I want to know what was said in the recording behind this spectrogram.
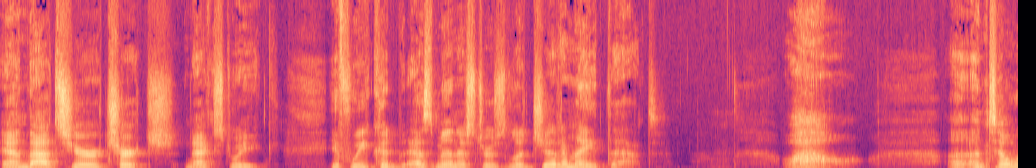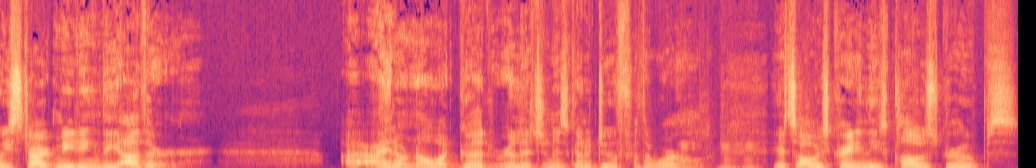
and that's your church next week. If we could, as ministers, legitimate that, wow. Uh, until we start meeting the other, I, I don't know what good religion is going to do for the world. Mm-hmm. It's always creating these closed groups.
